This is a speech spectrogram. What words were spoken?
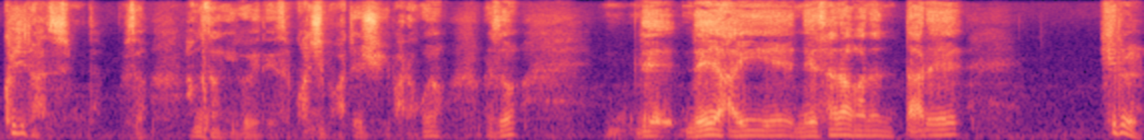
크질 않습니다. 그래서 항상 이거에 대해서 관심을 가져주시기 바라고요. 그래서 내, 내 아이의, 내 사랑하는 딸의 키를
